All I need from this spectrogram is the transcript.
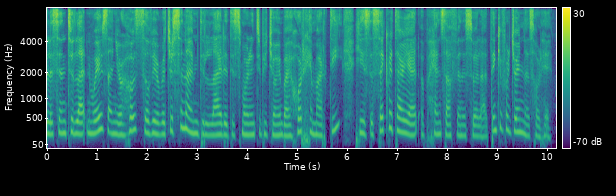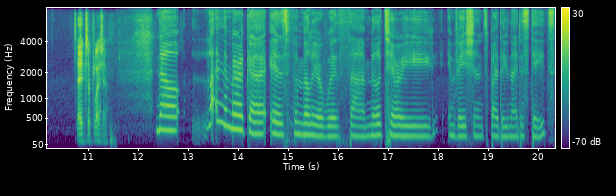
listening to Latin Waves. I'm your host, Sylvia Richardson. I'm delighted this morning to be joined by Jorge Marti. He's the Secretariat of Hands Off Venezuela. Thank you for joining us, Jorge. It's a pleasure. Now, Latin America is familiar with uh, military invasions by the United States.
